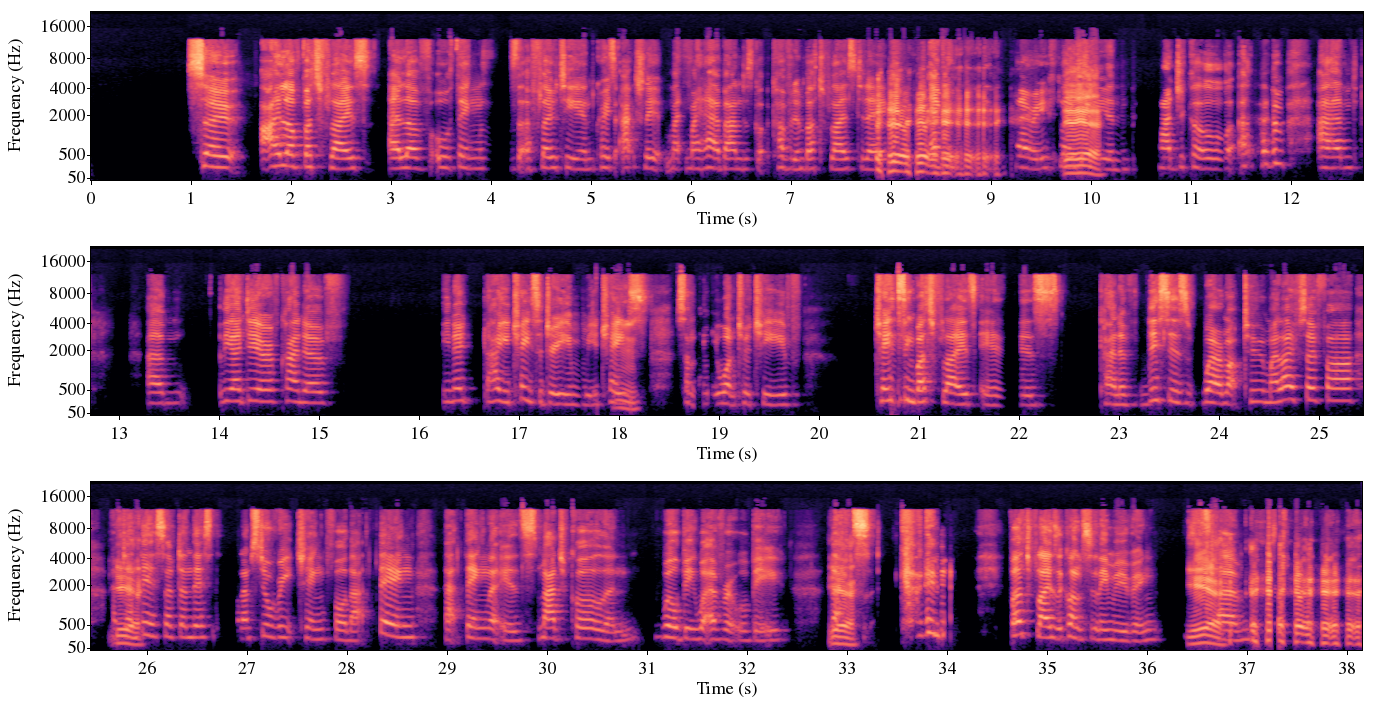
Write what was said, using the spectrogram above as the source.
So I love butterflies. I love all things that are floaty and crazy. Actually, my, my hairband has got covered in butterflies today. Very Yeah, yeah. floaty and magical. and um, the idea of kind of, you know, how you chase a dream, you Mm, chase something you want to achieve. Chasing butterflies is, is kind of this is where I'm up to in my life so far. I've done this, I've done this, and I'm still reaching for that thing, that thing that is magical and will be whatever it will be. yeah, kind of butterflies are constantly moving. Yeah. Um,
